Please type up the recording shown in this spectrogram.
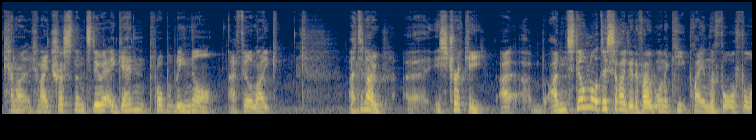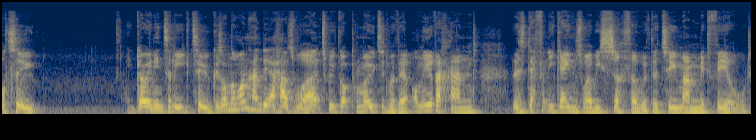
can I can I trust them to do it again? Probably not. I feel like I don't know. Uh, it's tricky. I, I'm still not decided if I want to keep playing the 4-4-2 going into League Two because on the one hand it has worked. We've got promoted with it. On the other hand, there's definitely games where we suffer with the two-man midfield.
